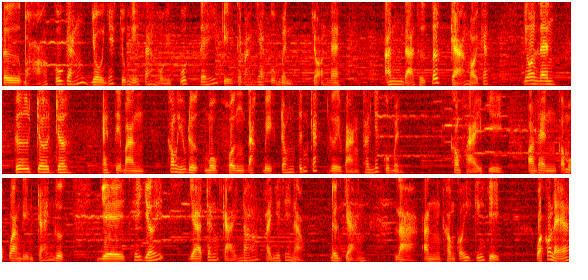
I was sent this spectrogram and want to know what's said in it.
từ bỏ cố gắng vô nhét chủ nghĩa xã hội quốc tế kiểu Tây Ban Nha của mình cho Onen. Anh đã thử tất cả mọi cách, nhưng Onen cứ trơ trơ. Esteban không hiểu được một phần đặc biệt trong tính cách người bạn thân nhất của mình. Không phải vì Orlen có một quan điểm trái ngược về thế giới và tranh cãi nó phải như thế nào. Đơn giản là anh không có ý kiến gì. Hoặc có lẽ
